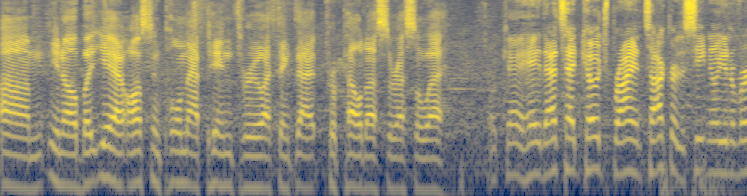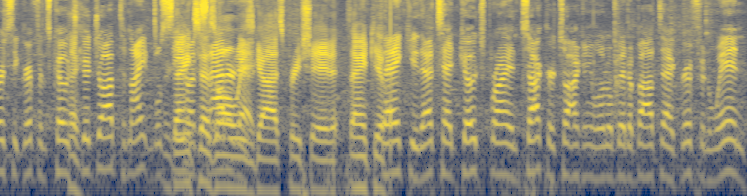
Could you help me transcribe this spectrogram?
Um, you know, but yeah, Austin pulling that pin through, I think that propelled us the rest of the way. Okay, hey, that's head coach Brian Tucker, the Seton Hill University Griffins coach. Hey. Good job tonight. We'll see Thanks you on Saturday. Thanks as always, guys. Appreciate it. Thank you. Thank you. That's head coach Brian Tucker talking a little bit about that Griffin win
